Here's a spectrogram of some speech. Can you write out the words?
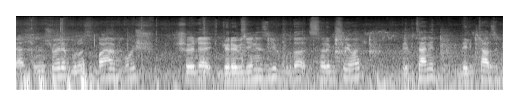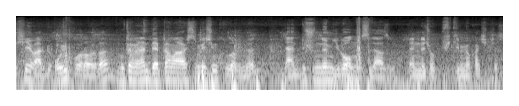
Ya şimdi şöyle burası bayağı bir boş. Şöyle görebileceğiniz gibi burada sarı bir şey var. Ve bir tane delik tarzı bir şey var. Bir oyuk var orada. Muhtemelen deprem araştırma için kullanılıyor. Yani düşündüğüm gibi olması lazım. Benim de çok fikrim yok açıkçası.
